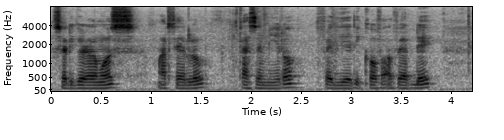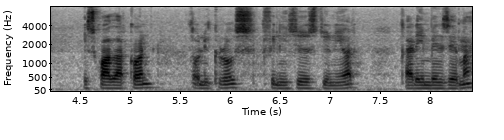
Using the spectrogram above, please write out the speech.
Sergio Ramos, Marcelo, Casemiro, Federico Valverde, Isco Alarcon, Toni Kroos, Vinicius Junior, Karim Benzema.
